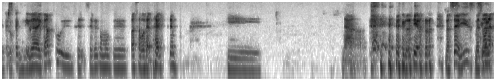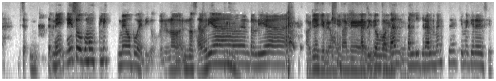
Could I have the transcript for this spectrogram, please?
de profundidad de campo y se, se ve como que pasa por detrás el tren. Y nada, no, no sé, Sí, me suena, me, me hizo como un clic medio poético, pero no, no sabría en realidad, Habría que preguntarle así como tan, tan literalmente, qué me quiere decir.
